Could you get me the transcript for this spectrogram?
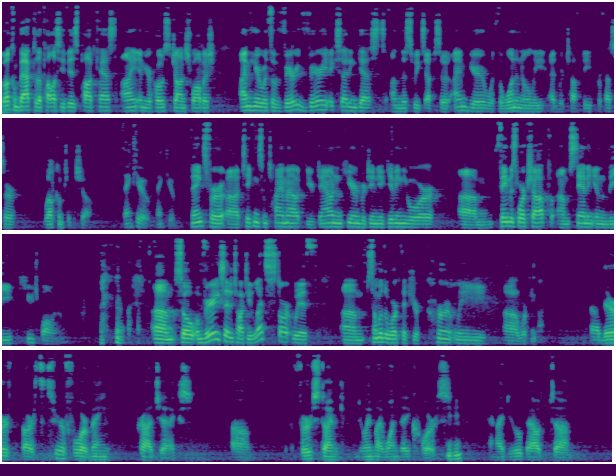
Welcome back to the PolicyViz podcast. I am your host, Jon Schwabish. I'm here with a very, very exciting guest on this week's episode. I'm here with the one and only Edward Tufte. Professor, welcome to the show. Thank you. Thank you. Thanks for uh, taking some time out. You're down here in Virginia giving your um, famous workshop, um, standing in the huge ballroom. um, so I'm very excited to talk to you. Let's start with um, some of the work that you're currently uh, working on. Uh, there are three or four main projects. Um, first, I'm doing my one day course, Mhm. and I do about um,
